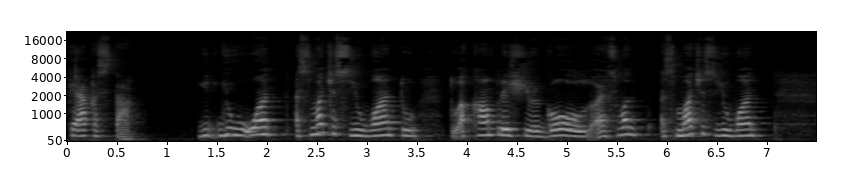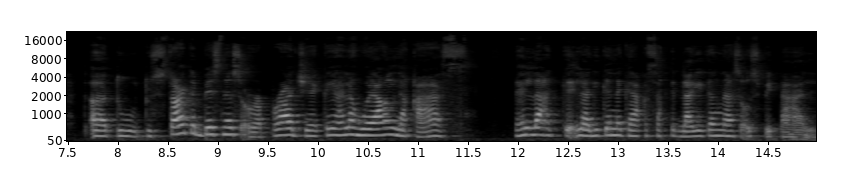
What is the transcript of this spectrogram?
Kaya ka stuck. You, you want as much as you want to to accomplish your goal as want as much as you want uh, to to start a business or a project kaya lang wala kang lakas. Dahil lagi, lagi kang nagkakasakit, lagi kang nasa ospital.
